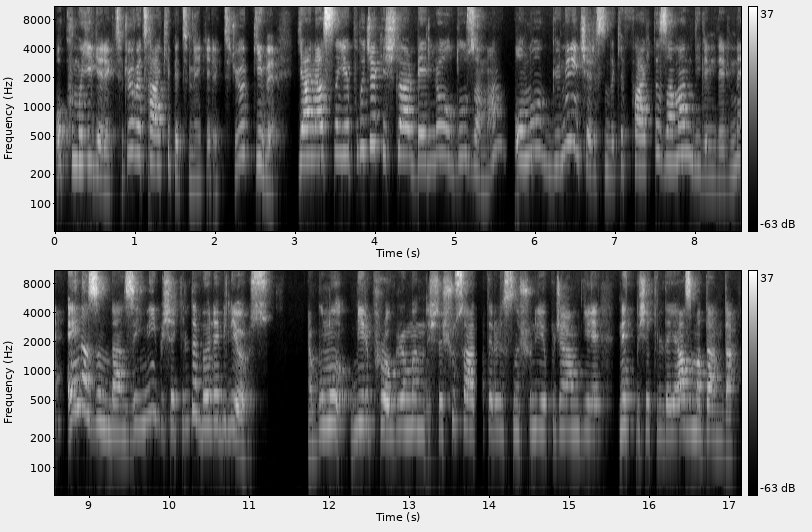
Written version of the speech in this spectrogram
Okumayı gerektiriyor ve takip etmeyi gerektiriyor gibi. Yani aslında yapılacak işler belli olduğu zaman onu günün içerisindeki farklı zaman dilimlerine en azından zihni bir şekilde bölebiliyoruz. Yani bunu bir programın işte şu saatler arasında şunu yapacağım diye net bir şekilde yazmadan da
